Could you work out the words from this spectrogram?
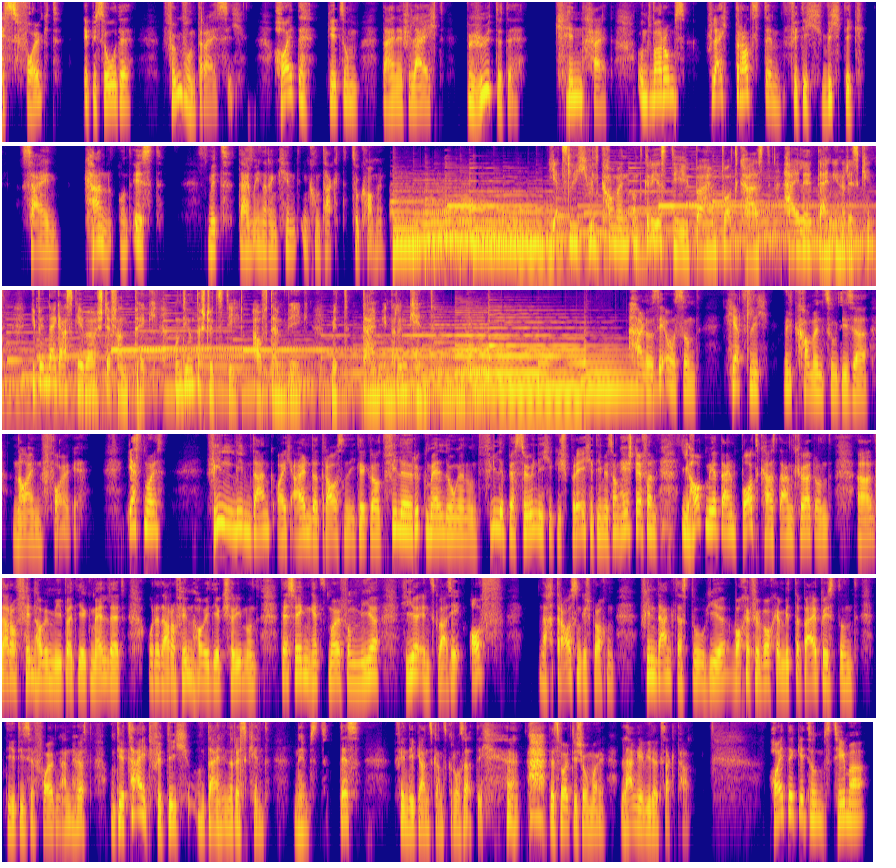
Es folgt Episode 35. Heute geht es um deine vielleicht behütete Kindheit und warum es vielleicht trotzdem für dich wichtig sein kann und ist, mit deinem inneren Kind in Kontakt zu kommen. Herzlich willkommen und grüß dich beim Podcast Heile dein inneres Kind. Ich bin dein Gastgeber Stefan Peck und ich unterstütze dich auf deinem Weg mit deinem inneren Kind. Hallo, Servus und herzlich willkommen zu dieser neuen Folge. Erstmals Vielen lieben Dank euch allen da draußen. Ich kriege gerade viele Rückmeldungen und viele persönliche Gespräche, die mir sagen, hey Stefan, ich habe mir deinen Podcast angehört und äh, daraufhin habe ich mich bei dir gemeldet oder daraufhin habe ich dir geschrieben und deswegen jetzt mal von mir hier ins quasi Off nach draußen gesprochen. Vielen Dank, dass du hier Woche für Woche mit dabei bist und dir diese Folgen anhörst und dir Zeit für dich und dein inneres Kind nimmst. Das Finde ich ganz, ganz großartig. Das wollte ich schon mal lange wieder gesagt haben. Heute geht es ums Thema,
